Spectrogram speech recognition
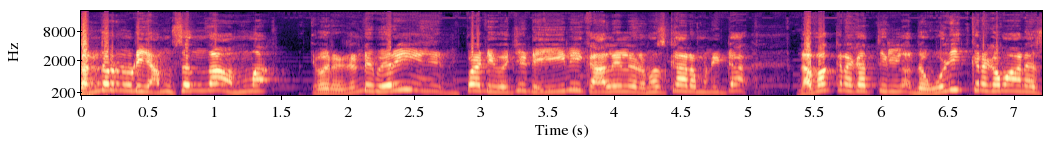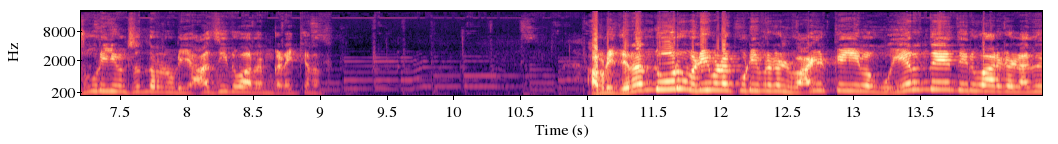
சந்திரனுடைய அம்சம்தான் அம்மா. இவர் ரெண்டு பேரையும் நிப்பாட்டி வச்சு டெய்லி காலையில் நமஸ்காரம் பண்ணிட்டா நவக்கிரகத்தில் அந்த ஒளிக்கிரகமான சூரியன் சந்திரனுடைய ஆசீர்வாதம் கிடைக்கிறது. அப்படி தினந்தோறும் வழிபடக்கூடியவர்கள் வாழ்க்கையில் உயர்ந்தே தீர்வார்கள் அது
